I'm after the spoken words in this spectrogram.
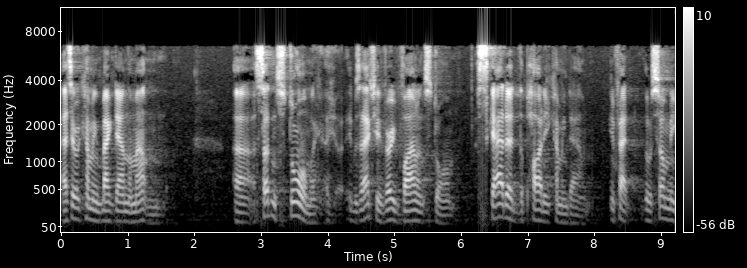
as they were coming back down the mountain, uh, a sudden storm, it was actually a very violent storm, scattered the party coming down. In fact, there were so many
